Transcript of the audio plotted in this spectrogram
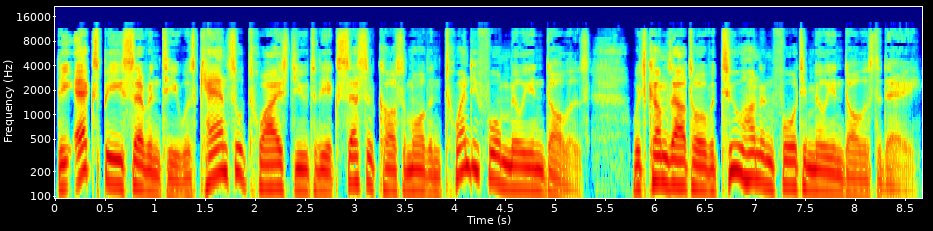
The XB-70 was cancelled twice due to the excessive cost of more than $24 million, which comes out to over $240 million today.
